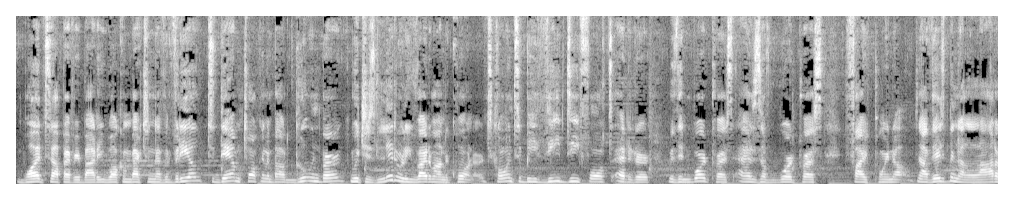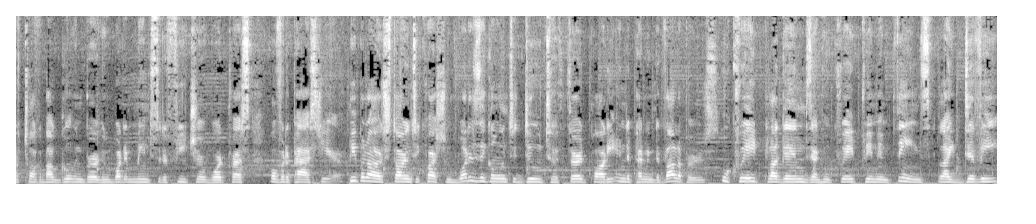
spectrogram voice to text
What's up everybody, welcome back to another video. Today I'm talking about Gutenberg, which is literally right around the corner. It's going to be the default editor within WordPress as of WordPress 5.0. Now there's been a lot of talk about Gutenberg and what it means to the future of WordPress over the past year. People are starting to question what is it going to do to third-party independent developers who create plugins and who create premium themes like Divi,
